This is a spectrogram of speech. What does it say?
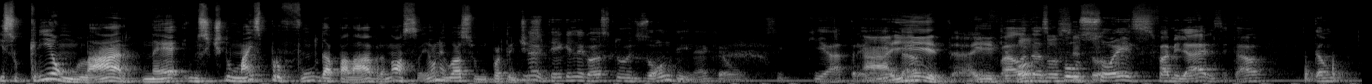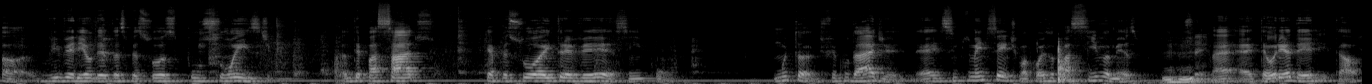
isso cria um lar, né? No sentido mais profundo da palavra. Nossa, é um negócio Não, importantíssimo. e tem aquele negócio do Zondi, né? Que é um psiquiatra Aí, e tá, aí, que que fala das você citou. pulsões familiares e tal. Então, ó, viveriam dentro das pessoas pulsões de antepassados que a pessoa entrevê, assim, com muita dificuldade. né? Ele simplesmente sente uma coisa passiva mesmo, Sim. né? É a teoria dele e tal.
